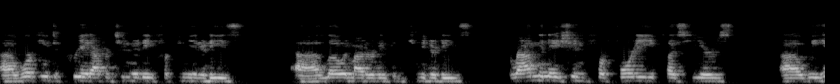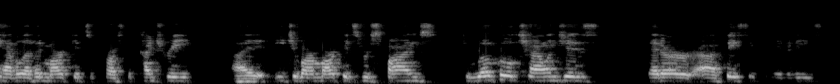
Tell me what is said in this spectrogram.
uh, working to create opportunity for communities, uh, low and moderate income communities around the nation for 40 plus years. Uh, we have 11 markets across the country. Uh, each of our markets responds to local challenges that are uh, facing communities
